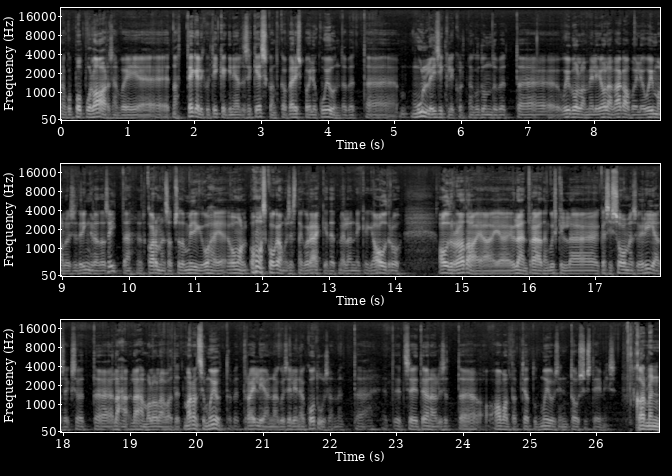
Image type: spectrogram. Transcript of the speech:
nagu populaarsem või et noh, tegelikult ikkagi nii-öelda see keskkond ka päris palju kujundab, et äh, mulle isiklikult nagu tundub, et äh, võib-olla meil ei ole väga palju võimalusi ringrada sõita, Karmen saab seda muidugi kohe omal, omast kogemusest nagu rääkida, et meil on ikkagi Audru äh, Audrurada ja, ja ülejäänud rajad on kuskil äh, kas siis Soomes või Riias, eks ju, et äh, lähe, lähemal olevad, et ma arvan, et see mõjutab, et ralli on nagu selline kodusam, et äh, et, et see tõenäoliselt avaldab teatud mõju siin taustsüsteemis. Karmen,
